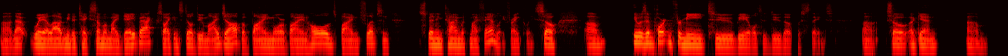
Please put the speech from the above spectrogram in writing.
Uh, that way allowed me to take some of my day back so I can still do my job of buying more, buying holds, buying flips, and spending time with my family, frankly. So um, it was important for me to be able to do those things. Uh, so again, um,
